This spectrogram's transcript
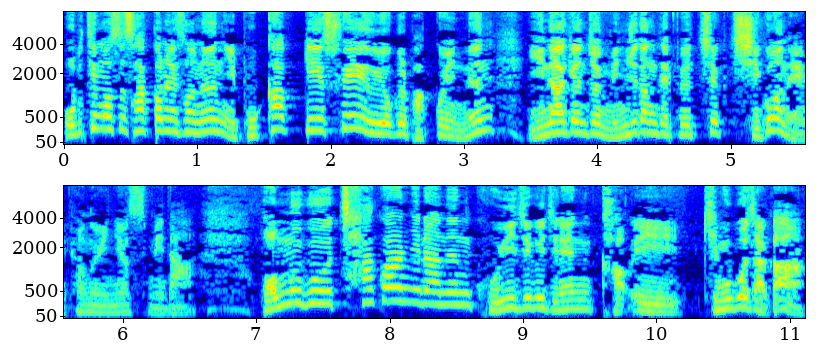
옵티머스 사건에서는 이 복합기 수혜 의혹을 받고 있는 이낙연 전 민주당 대표 측 직원의 변호인이었습니다. 법무부 차관이라는 고위직을 지낸 김 후보자가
